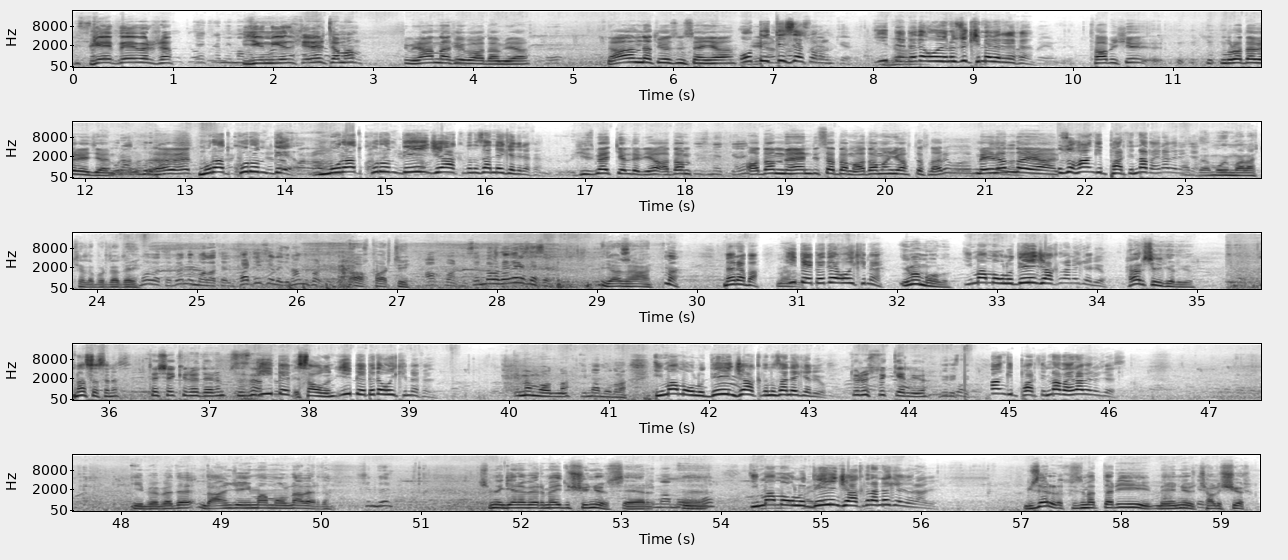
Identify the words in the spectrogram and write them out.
CHP'ye vereceğim. Ekrem İmamoğlu. 27 sene tamam. Ne anlatıyor bu adam ya? Ne anlatıyorsun sen ya? O bitti size soralım. İBB'de oyunuzu kime verir efendim? Tabii ki Murat'a vereceğim. Murat Kurum. Evet. Murat Kurum de, Murat Kurum deyince aklınıza ne gelir efendim? Hizmet gelir ya. Adam Hizmet gelir. adam mühendis adam. Adamın yaptıkları meydanda yani. Oyunuzu hangi partinin adayına vereceğiz? Ben bu Malatyalı burada değil. Malatya, ben de Malatyalıyım. Partiyi söyledin, hangi parti? AK Parti. AK Parti. Sen Malatya neresindesin? Yazhan. Mı? Merhaba. İBB'de oy kime? İmamoğlu. İmamoğlu deyince aklına ne geliyor? Her şey geliyor. Nasılsınız? Teşekkür ederim. Sizin İBB, sağ olun. İBB'de oy kime efendim? İmamoğlu'na. İmamoğlu'na. İmamoğlu deyince aklınıza ne geliyor? Dürüstlük geliyor. Dürüstlük. Hangi partinin adayına vereceğiz? İBB'de daha önce İmamoğlu'na verdim. Şimdi Şimdi gene vermeyi düşünüyoruz eğer. İmamoğlu. e, İmamoğlu deyince aklına ne geliyor abi? güzel hizmetleri iyi beğeniyor, çalışıyor.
